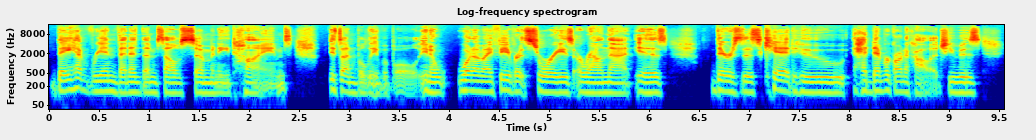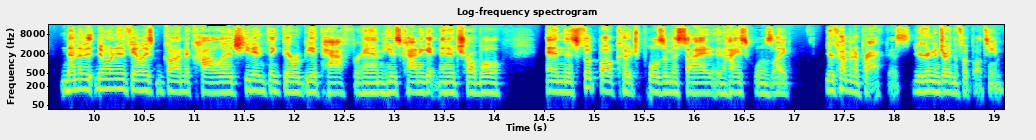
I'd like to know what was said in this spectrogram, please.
they have reinvented themselves so many times. It's unbelievable. You know, one of my favorite stories around that is there's this kid who had never gone to college. He was none of no one in the family's gone to college. He didn't think there would be a path for him. He was kind of getting into trouble. And this football coach pulls him aside in high school and is like, You're coming to practice. You're going to join the football team.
